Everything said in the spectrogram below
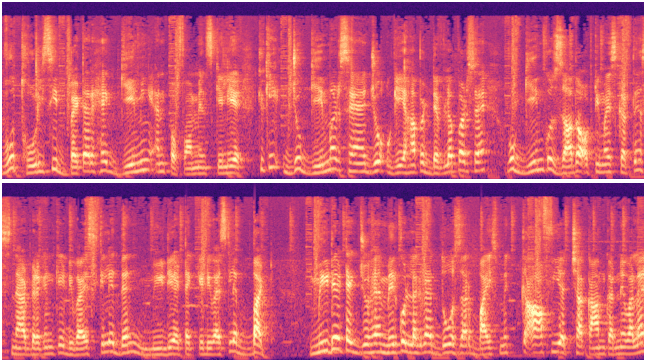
वो थोड़ी सी बेटर है गेमिंग एंड परफॉर्मेंस के लिए। क्योंकि जो गेमर्स हैं, जो यहाँ पर डेवलपर्स हैं, वो गेम को ज़्यादा ऑप्टिमाइज करते हैं स्नैपड्रैगन के डिवाइस के लिए देन मीडिया टेक के डिवाइस के लिए बट मीडिया टेक जो है मेरे को लग रहा है 2022 में काफ़ी अच्छा काम करने वाला है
